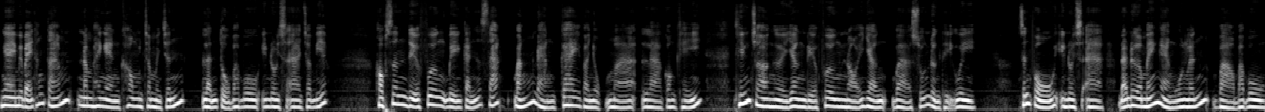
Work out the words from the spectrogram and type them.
Ngày 17 tháng 8 năm 2019, lãnh tụ Babu Indonesia cho biết, học sinh địa phương bị cảnh sát bắn đạn cay và nhục mạ là con khỉ, khiến cho người dân địa phương nổi giận và xuống đường thị uy. Chính phủ Indonesia đã đưa mấy ngàn quân lính vào Babu.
